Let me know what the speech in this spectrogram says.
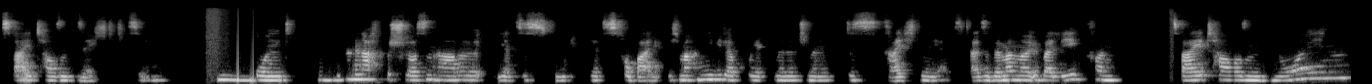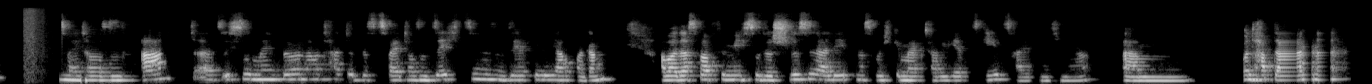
2016. Mhm. Und in der Nacht beschlossen habe, jetzt ist gut, jetzt ist vorbei. Ich mache nie wieder Projektmanagement, das reicht mir jetzt. Also wenn man mal überlegt, von 2009 2008, als ich so mein Burnout hatte, bis 2016 sind sehr viele Jahre vergangen. Aber das war für mich so das Schlüsselerlebnis, wo ich gemerkt habe, jetzt geht's halt nicht mehr. Ähm, und habe dann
